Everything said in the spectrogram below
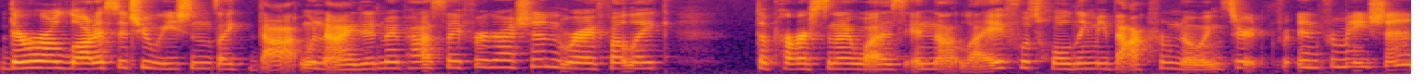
there were a lot of situations like that when I did my past life regression where I felt like the person I was in that life was holding me back from knowing certain information.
